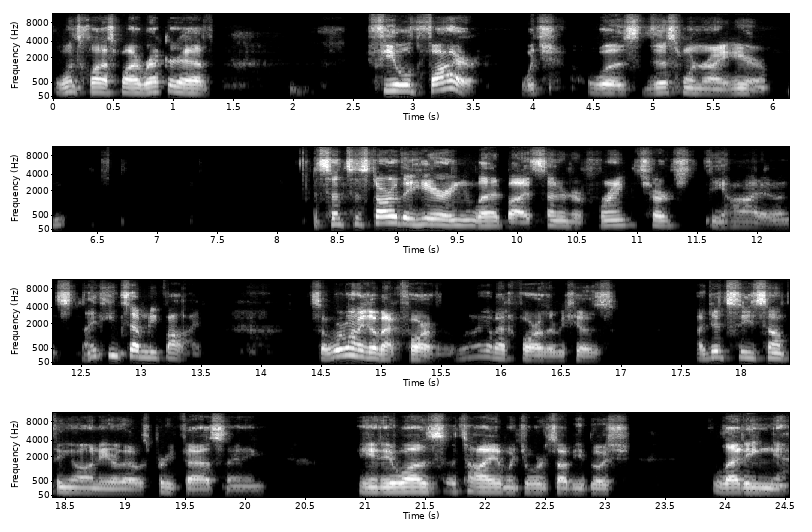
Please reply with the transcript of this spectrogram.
The ones classified record have fueled fire, which was this one right here. Since the start of the hearing, led by Senator Frank Church Tejada in 1975. So we're going to go back farther. We're going to go back farther because I did see something on here that was pretty fascinating. And it was a tie in with George W. Bush letting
